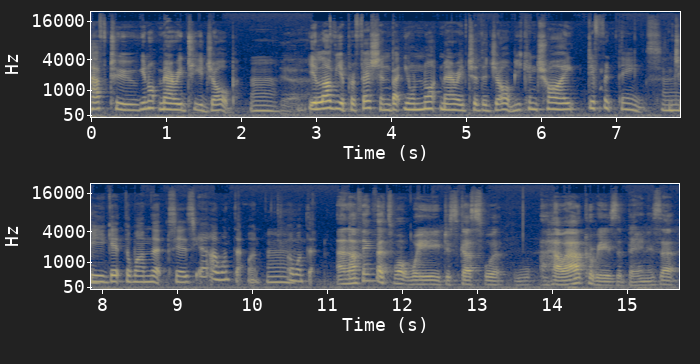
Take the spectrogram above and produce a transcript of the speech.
have to, you're not married to your job. Yeah. You love your profession, but you're not married to the job. You can try different things until mm. you get the one that says, Yeah, I want that one. Mm. I want that. And I think that's what we discuss with how our careers have been is that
